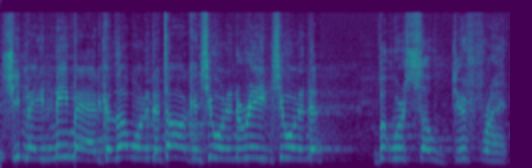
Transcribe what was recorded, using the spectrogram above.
She made me mad because I wanted to talk and she wanted to read and she wanted to, but we're so different.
